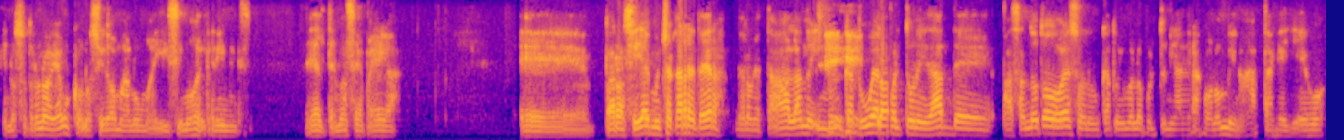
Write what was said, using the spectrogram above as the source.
Y nosotros no habíamos conocido a Maluma y hicimos el remix. El tema se pega. Eh, pero sí, hay mucha carretera de lo que estabas hablando y nunca tuve la oportunidad de, pasando todo eso, nunca tuvimos la oportunidad de ir a Colombia, no hasta que llego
